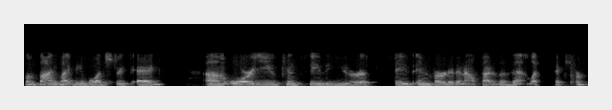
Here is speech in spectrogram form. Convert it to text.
some signs might be a blood streaked egg, um, or you can see the uterus stays inverted and outside of the vent, like the picture,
